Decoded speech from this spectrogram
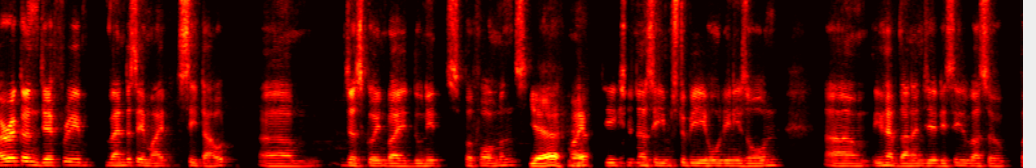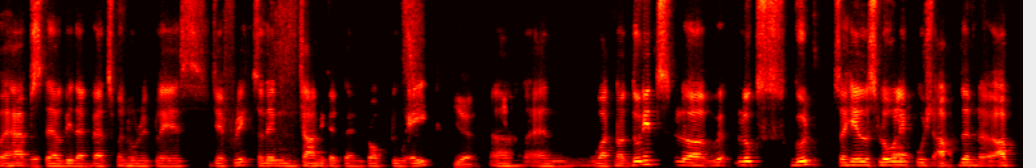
I reckon Jeffrey Van der Say might sit out. Um, just going by Dunith's performance. Yeah. Mike yeah. seems to be holding his own. Um, you have Dananjay De Silva, so perhaps yeah. there'll be that batsman who replaces Jeffrey. So then Chamika can drop to eight. Yeah. Uh, and whatnot. Dunith uh, looks good, so he'll slowly wow. push up the uh, up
